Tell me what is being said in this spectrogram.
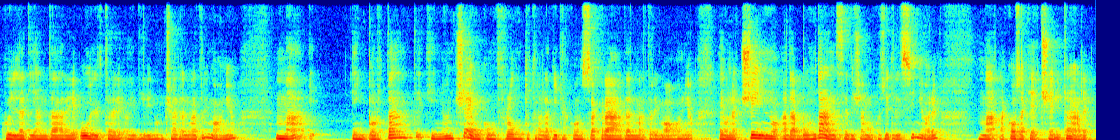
quella di andare oltre e di rinunciare al matrimonio, ma è importante che non c'è un confronto tra la vita consacrata il matrimonio, è un accenno ad abbondanza, diciamo così, del Signore, ma la cosa che è centrale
